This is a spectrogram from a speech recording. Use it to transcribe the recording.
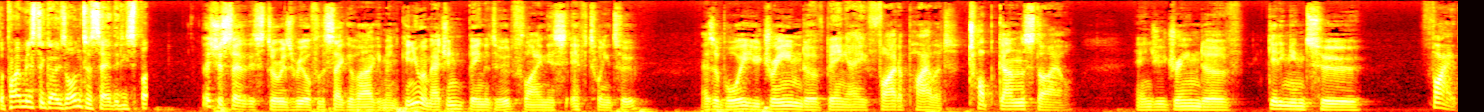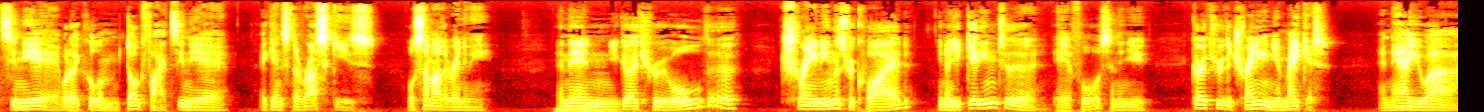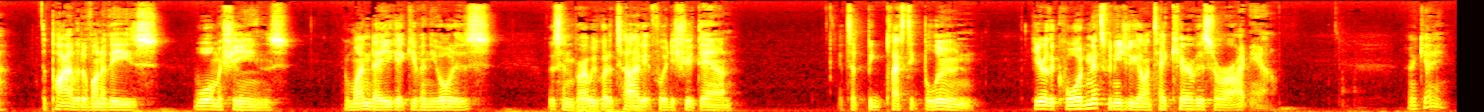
The Prime Minister goes on to say that he spoke. Let's just say that this story is real for the sake of argument. Can you imagine being the dude flying this F 22? As a boy, you dreamed of being a fighter pilot, Top Gun style, and you dreamed of getting into fights in the air. What do they call them? Dogfights in the air against the Ruskies or some other enemy. And then you go through all the training that's required. You know, you get into the Air Force and then you go through the training and you make it. And now you are the pilot of one of these war machines. And one day you get given the orders. Listen, bro, we've got a target for you to shoot down. It's a big plastic balloon. Here are the coordinates. We need you to go and take care of this right now. Okay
